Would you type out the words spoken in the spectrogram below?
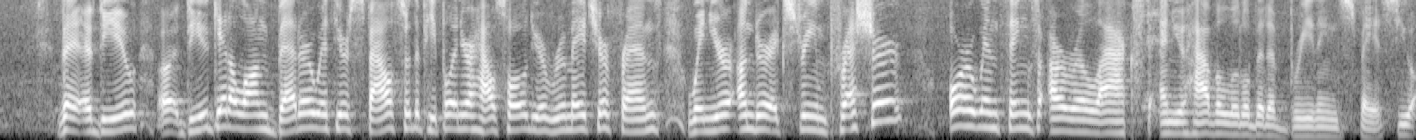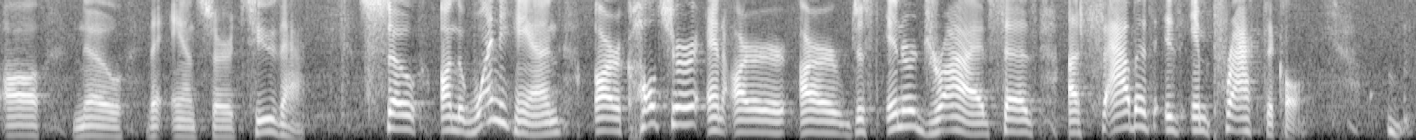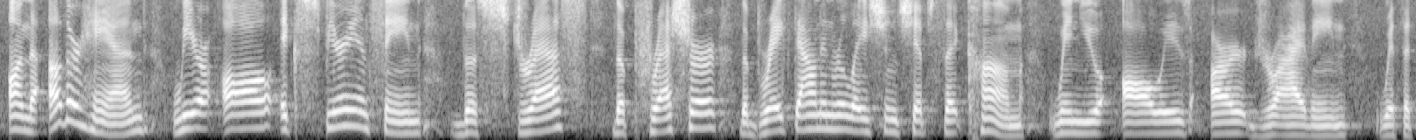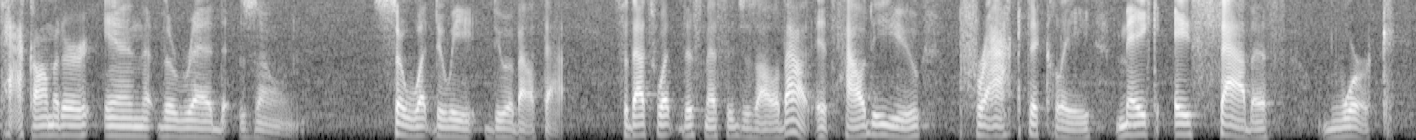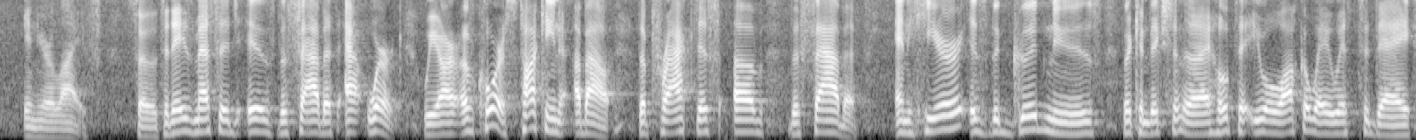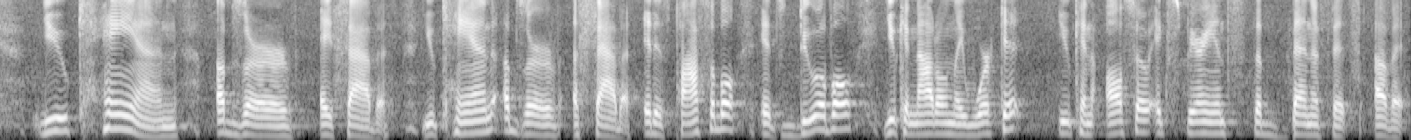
Uh, do, you, uh, do you get along better with your spouse or the people in your household, your roommates, your friends, when you're under extreme pressure or when things are relaxed and you have a little bit of breathing space? You all know the answer to that. So, on the one hand, our culture and our, our just inner drive says a Sabbath is impractical. On the other hand, we are all experiencing the stress, the pressure, the breakdown in relationships that come when you always are driving with the tachometer in the red zone. So, what do we do about that? So, that's what this message is all about. It's how do you practically make a Sabbath work in your life? So today's message is the Sabbath at work. We are, of course, talking about the practice of the Sabbath. And here is the good news, the conviction that I hope that you will walk away with today. You can observe a Sabbath. You can observe a Sabbath. It is possible, it's doable. You can not only work it, you can also experience the benefits of it.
